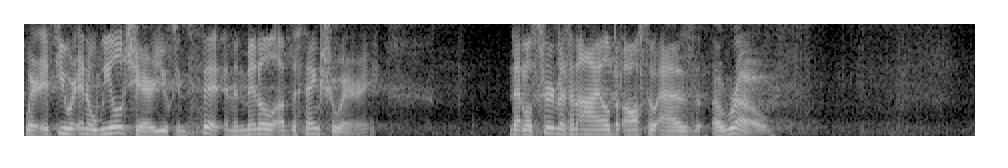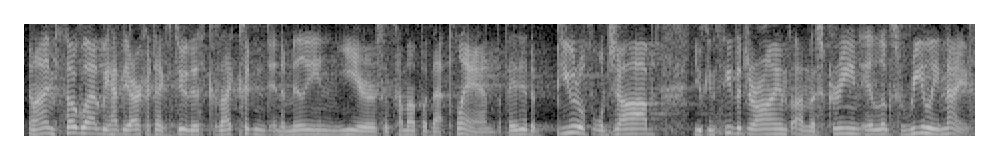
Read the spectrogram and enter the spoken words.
where if you were in a wheelchair, you can sit in the middle of the sanctuary that'll serve as an aisle but also as a row. And I'm so glad we had the architects do this because I couldn't in a million years have come up with that plan, but they did a beautiful job. You can see the drawings on the screen, it looks really nice.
